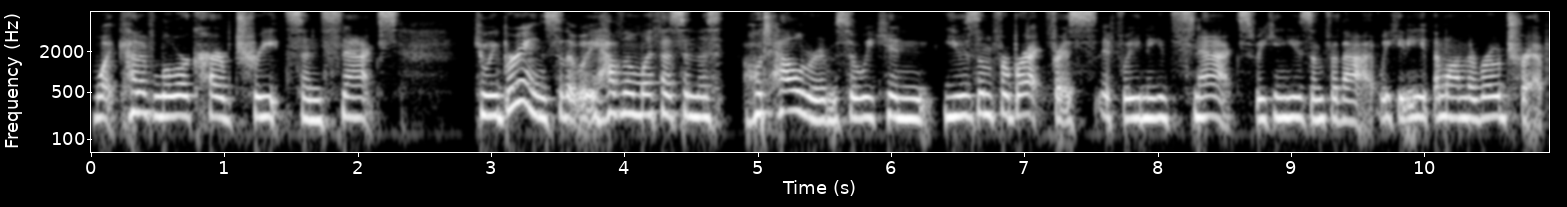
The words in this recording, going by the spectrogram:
What kind of lower carb treats and snacks can we bring so that we have them with us in the hotel room so we can use them for breakfast? If we need snacks, we can use them for that. We can eat them on the road trip.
